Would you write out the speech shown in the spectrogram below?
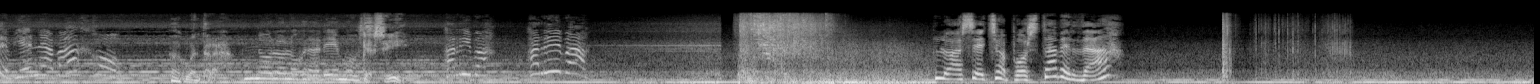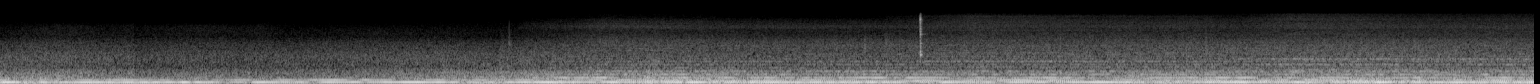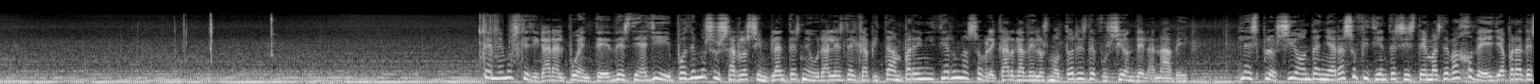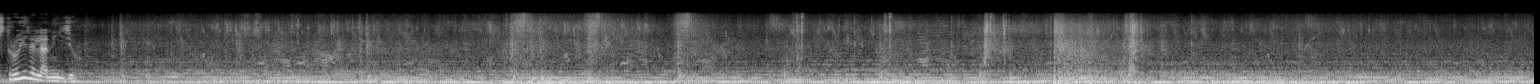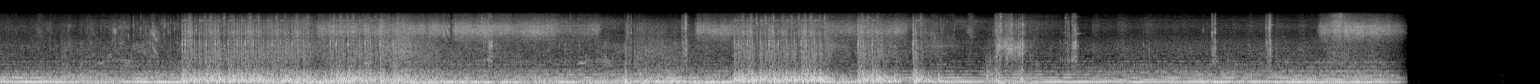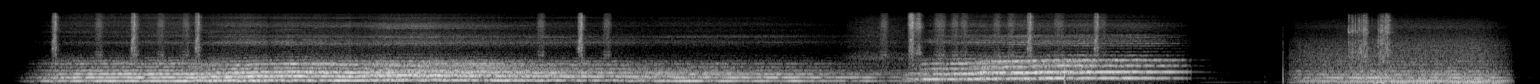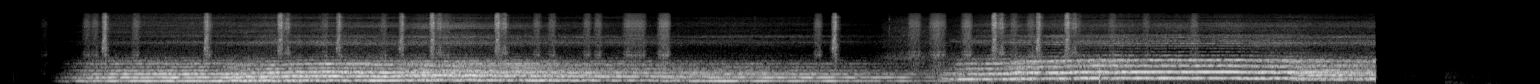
Se viene abajo! Aguantará. No lo lograremos. Que sí. ¡Arriba! ¡Arriba! Lo has hecho aposta, ¿verdad? Que llegar al puente. Desde allí podemos usar los implantes neurales del capitán para iniciar una sobrecarga de los motores de fusión de la nave. La explosión dañará suficientes sistemas debajo de ella para destruir el anillo.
